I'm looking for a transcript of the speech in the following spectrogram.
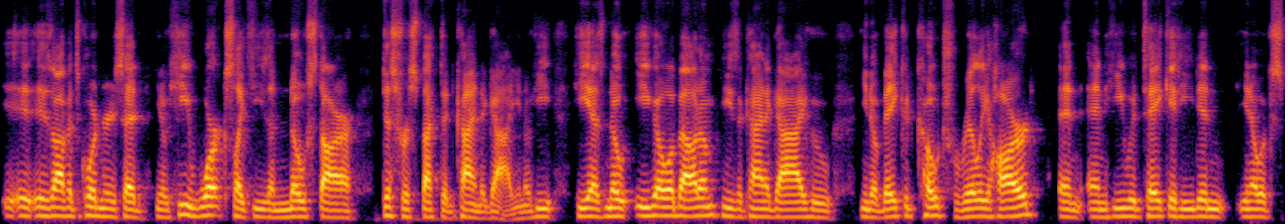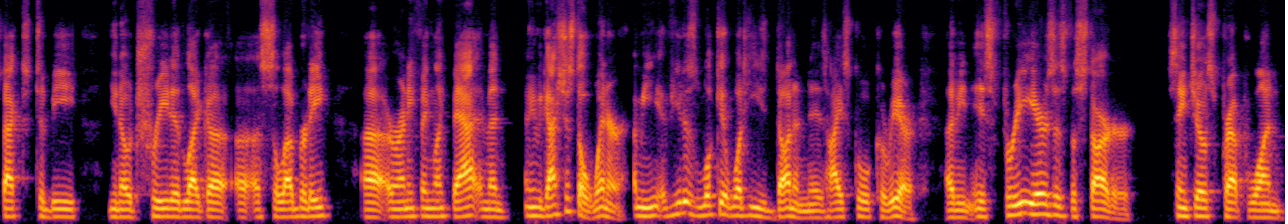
his offensive coordinator said, you know, he works like he's a no star, disrespected kind of guy. You know, he he has no ego about him. He's the kind of guy who, you know, they could coach really hard and and he would take it. He didn't, you know, expect to be, you know, treated like a a celebrity uh, or anything like that. And then, I mean, the guy's just a winner. I mean, if you just look at what he's done in his high school career, I mean, his three years as the starter, St. Joe's Prep won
